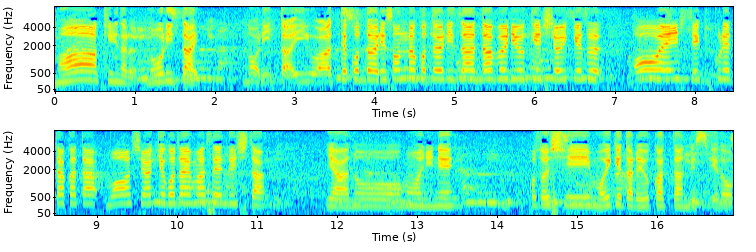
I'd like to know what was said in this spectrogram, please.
まあ気になる。乗りたい。乗りたいわ。ってことよりそんなことよりザ・ W 決勝行けず。応援してくれた方申し訳ございませんでした。いやあのー、ほんまにね今年も行けたらよかったんですけど、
